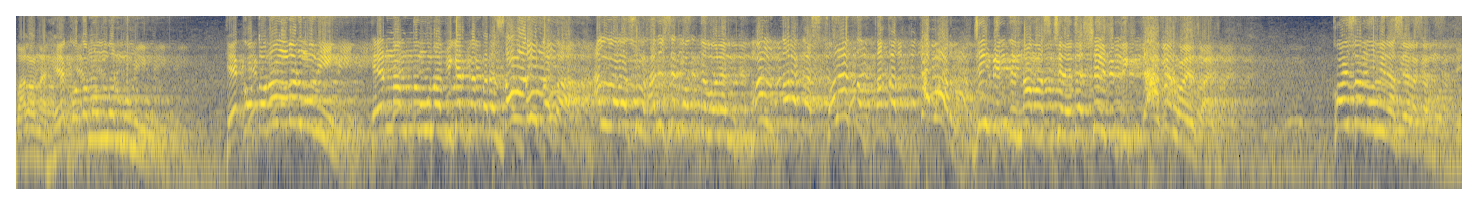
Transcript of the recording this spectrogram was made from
বালা না। হে কত নম্বর মুমিন? হে কত নম্বর মুমিন? এর নাম তো মুনাফিকের কাতারে যাওয়ারই কথা আল্লাহ রাসূল হাদিসের মধ্যে বলেন, মান তারাকা সালাত ফাকাদ কাফার। যেই ব্যক্তি নামাজ ছেড়ে দেয়, সেই ব্যক্তি কাফের হয়ে যায়। কয়জন মুমিন আছে এলাকার মধ্যে?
